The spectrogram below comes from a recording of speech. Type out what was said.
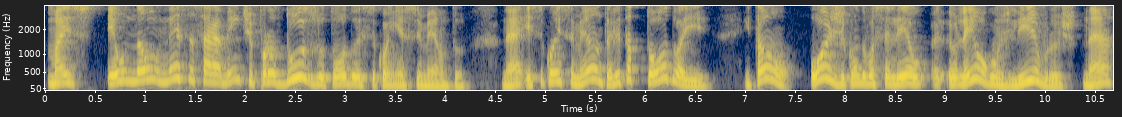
mas eu não necessariamente produzo todo esse conhecimento, né? Esse conhecimento, ele está todo aí. Então, hoje, quando você lê, eu, eu leio alguns livros, né?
